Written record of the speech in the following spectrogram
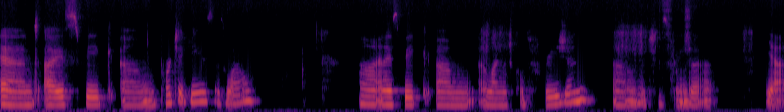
and I speak um, Portuguese as well. Uh, and I speak um, a language called Frisian, um, which is from the, yeah,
